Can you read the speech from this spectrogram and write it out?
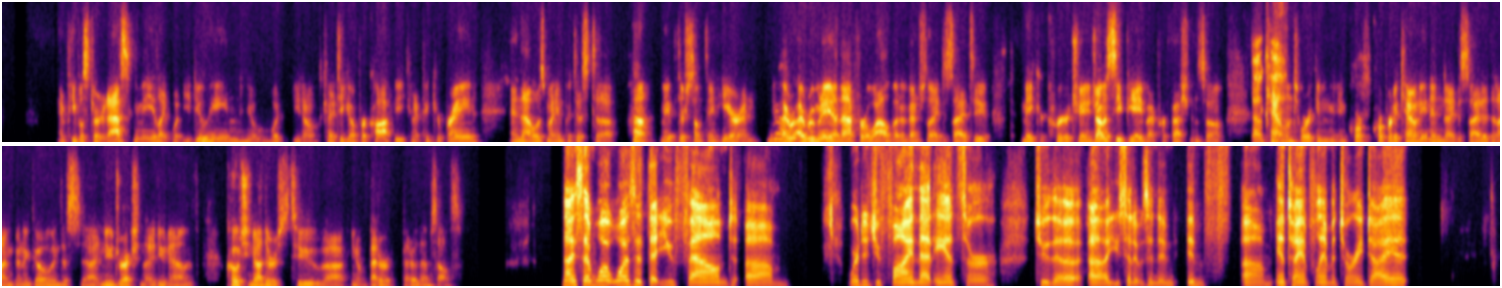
And people started asking me, like, what you doing? You know, what, you know, can I take you out for coffee? Can I pick your brain? And that was my impetus to, huh, maybe there's something here. And you know, I, I ruminated on that for a while, but eventually I decided to make a career change. I'm a CPA by profession, so okay. accountant working in cor- corporate accounting, and I decided that I'm going to go in this uh, new direction that I do now of coaching others to uh, you know better better themselves. Nice. And what was it that you found? Um, where did you find that answer to the? Uh, you said it was an um, anti-inflammatory diet.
